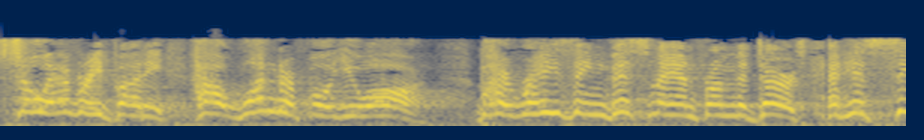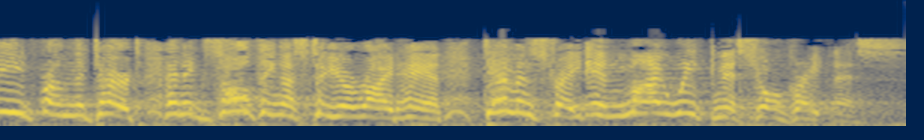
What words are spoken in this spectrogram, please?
Show everybody how wonderful you are by raising this man from the dirt and his seed from the dirt and exalting us to your right hand. Demonstrate in my weakness your greatness.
